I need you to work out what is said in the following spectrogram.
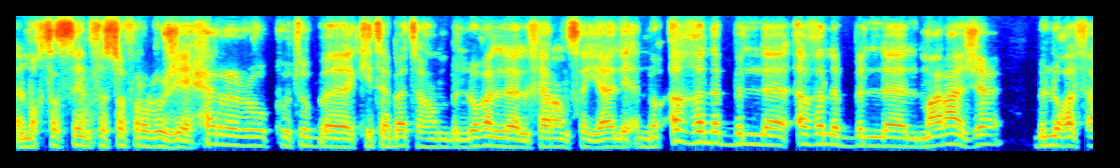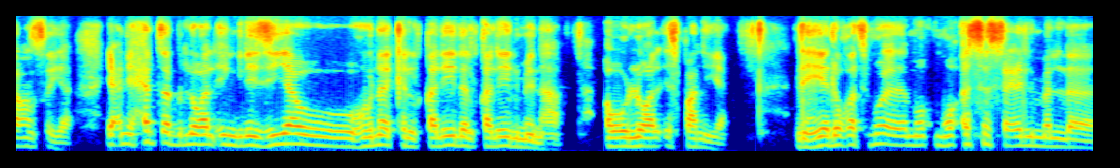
المختصين في السفرولوجيا يحرروا كتب آه، كتاباتهم باللغة الفرنسية لأنه أغلب أغلب المراجع باللغة الفرنسية. يعني حتى باللغة الإنجليزية وهناك القليل القليل منها أو اللغة الإسبانية اللي هي لغة مؤسس علم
